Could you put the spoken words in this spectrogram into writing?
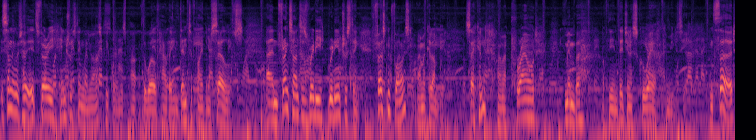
It's something which it's very interesting when you ask people in this part of the world how they identify themselves. And Frank's answer is really, really interesting. First and foremost, I'm a Colombian. Second, I'm a proud member of the indigenous Cubeo community. And third,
